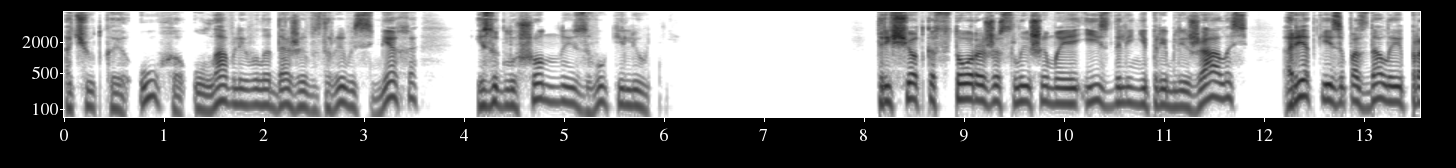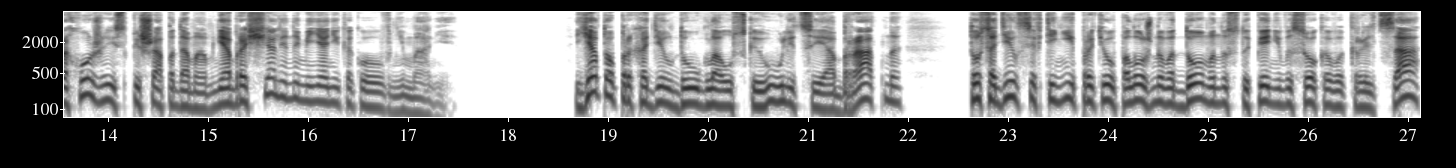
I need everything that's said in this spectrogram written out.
А чуткое ухо улавливало даже взрывы смеха и заглушенные звуки лютни. Трещотка сторожа, слышимая издали, не приближалась, а редкие запоздалые прохожие, спеша по домам, не обращали на меня никакого внимания. Я то проходил до угла узкой улицы и обратно, то садился в тени противоположного дома на ступени высокого крыльца,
